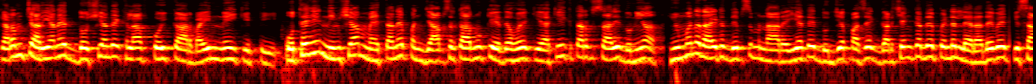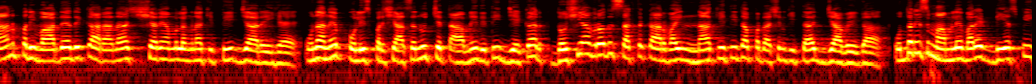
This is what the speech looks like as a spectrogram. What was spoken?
ਕਰਮਚਾਰੀਆਂ ਨੇ ਦੋਸ਼ੀਆਂ ਦੇ ਖਿਲਾਫ ਕੋਈ ਕਾਰਵਾਈ ਨਹੀਂ ਕੀਤੀ। ਉੱਥੇ ਹੀ ਨਿਮਸ਼ਾ ਮਹਿਤਾ ਨੇ ਪੰਜਾਬ ਸਰਕਾਰ ਨੂੰ ਘੇਰਦੇ ਹੋਏ ਕਿਹਾ ਕਿ ਇੱਕ ਤਰਫ ਸਾਰੀ ਦੁਨੀਆ ਹਿਊਮਨ ਰਾਈਟ ਦਿਵਸ ਮਨਾ ਰਹੀ ਹੈ ਤੇ ਦੂਜੇ ਪਾਸੇ ਗੜਸ਼ੰਕਰ ਦੇ ਪਿੰਡ ਲਹਿਰਾ ਦੇ ਵਿੱਚ ਕਿਸਾਨ ਪਰਿਵਾਰ ਦੇ ਅਧਿਕਾਰਾਂ ਦਾ ਸ਼ਰੇਆਮ ਉਲੰਘਣਾ ਕੀਤੀ ਜਾ ਰਹੀ ਹੈ। ਉਹਨਾਂ ਨੇ ਪੁਲਿਸ ਪ੍ਰਸ਼ਾਸਨ ਨੂੰ ਚੇਤਾਵਨੀ ਦਿੱਤੀ। ਜੇਕਰ ਦੋਸ਼ੀਆਂ ਵਿਰੁੱਧ ਸਖਤ ਕਾਰਵਾਈ ਨਾ ਕੀਤੀ ਤਾਂ ਪ੍ਰਦਰਸ਼ਨ ਕੀਤਾ ਜਾਵੇਗਾ। ਉਧਰ ਇਸ ਮਾਮਲੇ ਬਾਰੇ ਡੀਐਸਪੀ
